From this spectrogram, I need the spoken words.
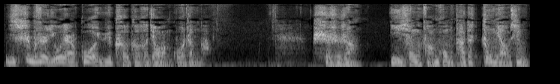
你是不是有点过于苛刻和矫枉过正啊？事实上，疫情防控它的重要性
